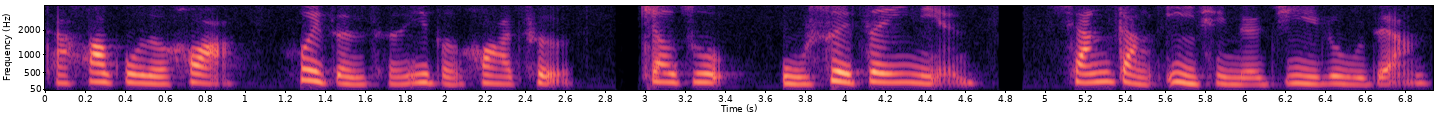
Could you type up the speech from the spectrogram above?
他画过的画汇整成一本画册。叫做五岁这一年香港疫情的记录这样，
